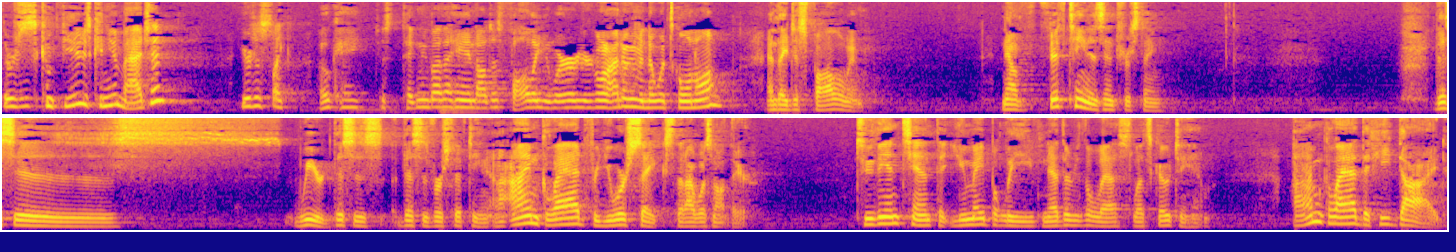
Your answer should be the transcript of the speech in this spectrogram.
They're just confused. Can you imagine? You're just like, okay, just take me by the hand. I'll just follow you wherever you're going. I don't even know what's going on and they just follow him. Now, 15 is interesting. This is weird. This is, this is verse 15. I'm glad for your sakes that I was not there. To the intent that you may believe, nevertheless, let's go to him. I'm glad that he died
